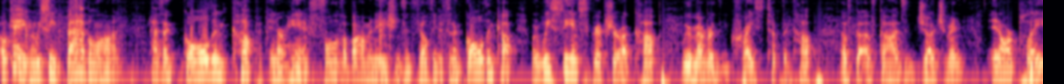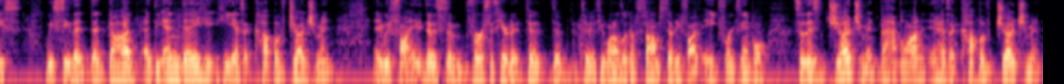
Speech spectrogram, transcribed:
Okay, and we see Babylon has a golden cup in her hand full of abominations and filthiness. And a golden cup. When we see in Scripture a cup, we remember that Christ took the cup of, of God's judgment in our place. We see that, that God, at the end day, he, he has a cup of judgment. And we find there's some verses here to, to, to, to if you want to look up Psalm 75 8, for example. So this judgment, Babylon has a cup of judgment,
